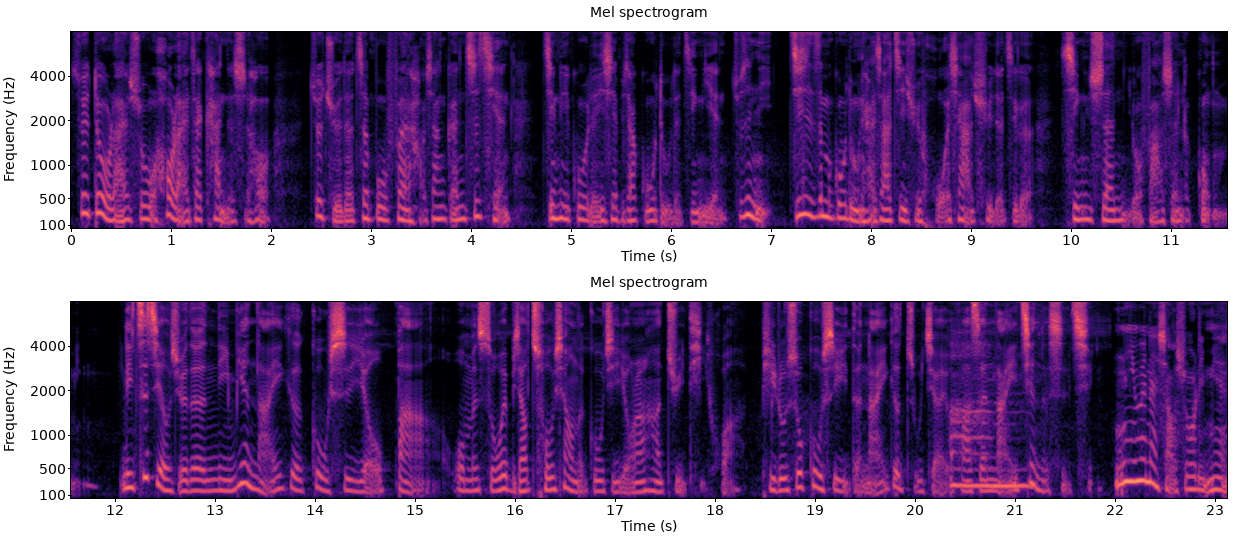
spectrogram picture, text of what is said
所以对我来说，我后来在看的时候，就觉得这部分好像跟之前经历过的一些比较孤独的经验，就是你即使这么孤独，你还是要继续活下去的这个心声，有发生了共鸣。你自己有觉得里面哪一个故事有把我们所谓比较抽象的估计有让它具体化？比如说故事里的哪一个主角有发生哪一件的事情？因为那小说里面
